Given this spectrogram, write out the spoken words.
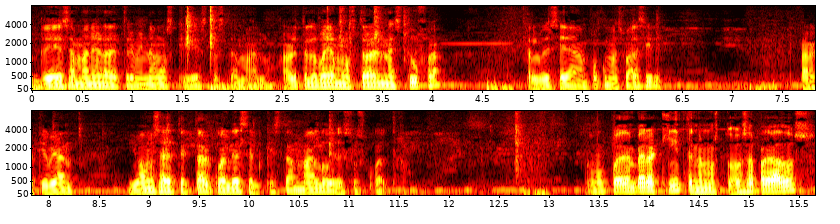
de esa manera determinamos que esto está malo. Ahorita les voy a mostrar en la estufa, tal vez sea un poco más fácil para que vean y vamos a detectar cuál es el que está malo de esos cuatro. Como pueden ver aquí tenemos todos apagados.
